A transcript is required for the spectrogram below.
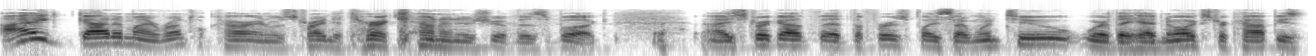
I got in my rental car and was trying to track down an issue of this book. I struck out at the first place I went to where they had no extra copies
